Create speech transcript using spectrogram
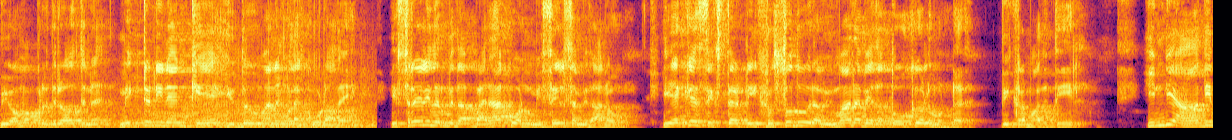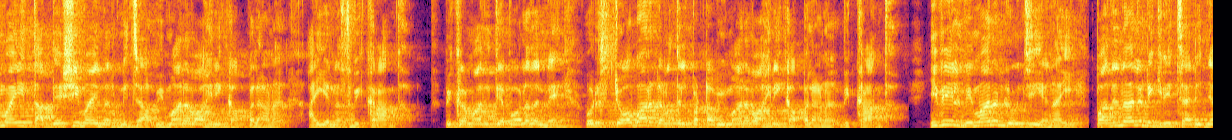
വ്യോമ പ്രതിരോധത്തിന് മിഗ് ട്വന്റി നയൻ കെ യുദ്ധവിമാനങ്ങളെ കൂടാതെ ഇസ്രയേലി നിർമ്മിത ബരാക് വൺ മിസൈൽ സംവിധാനവും എ കെ സിക്സ് തേർട്ടി ഹ്രസ്വദൂര വിമാനവേദ തോക്കുകളുമുണ്ട് വിക്രമാദിത്യയിൽ. ഇന്ത്യ ആദ്യമായി തദ്ദേശീയമായി നിർമ്മിച്ച വിമാനവാഹിനി കപ്പലാണ് I N S Vikrant. Vikramaditya പോലെ തന്നെ ഒരു സ്റ്റോബാർ ഗണത്തിൽപ്പെട്ട വിമാനവാഹിനി കപ്പലാണ് വിക്രാന്ത്. ഇവയിൽ വിമാനം ലോഞ്ച് ചെയ്യാനായി പതിനാല് ഡിഗ്രി ചരിഞ്ഞ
